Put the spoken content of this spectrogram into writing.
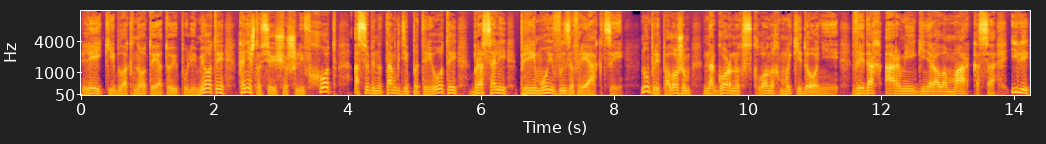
Лейки и блокноты, а то и пулеметы, конечно, все еще шли в ход, особенно там, где патриоты бросали прямой вызов реакции. Ну, предположим, на горных склонах Македонии, в рядах армии генерала Маркоса или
